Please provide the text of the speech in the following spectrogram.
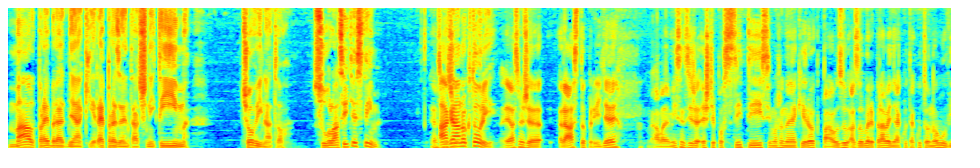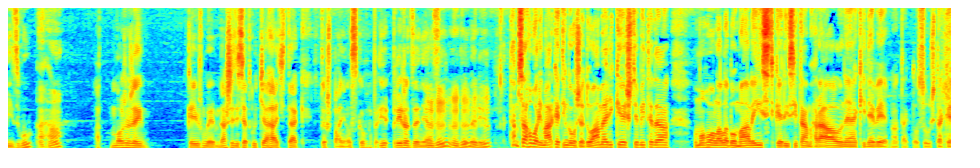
mal prebrať nejaký reprezentačný tím. Čo vy na to? Súhlasíte s tým? Ja Ak áno, ktorý? Ja myslím, že raz to príde, ale myslím si, že ešte po City si možno na nejaký rok pauzu a zoberie práve nejakú takúto novú výzvu Aha. a možno, že keď už bude na 60 ťahať, tak to Španielsko prirodzene asi uh-huh, uh-huh. Tam sa hovorí marketingovo, že do Ameriky ešte by teda mohol alebo mal ísť, kedy si tam hral nejaký, neviem, no tak to sú už také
